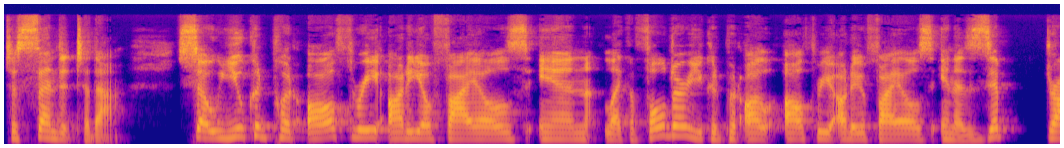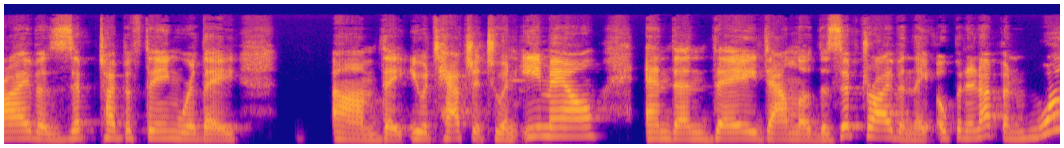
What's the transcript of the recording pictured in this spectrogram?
to send it to them. So you could put all three audio files in like a folder. You could put all, all three audio files in a zip drive, a zip type of thing where they um, you attach it to an email and then they download the zip drive and they open it up and voila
